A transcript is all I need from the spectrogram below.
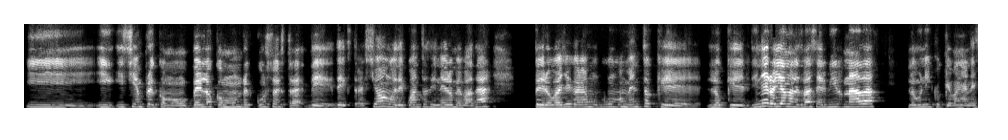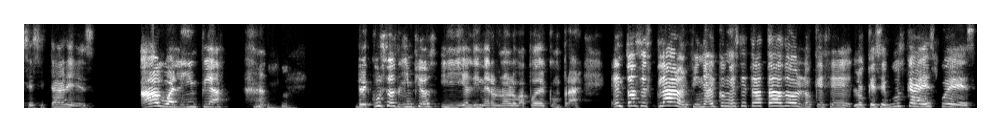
y, y, y siempre como verlo como un recurso extra, de, de extracción o de cuánto dinero me va a dar, pero va a llegar algún momento que lo que el dinero ya no les va a servir nada, lo único que van a necesitar es agua limpia, recursos limpios y el dinero no lo va a poder comprar. Entonces, claro, al final con este tratado lo que se, lo que se busca es pues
